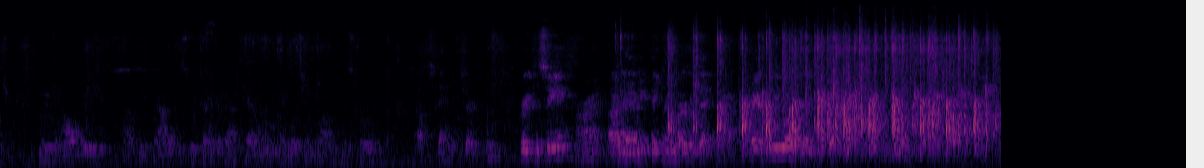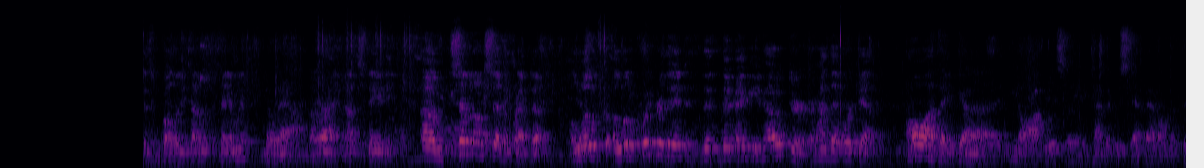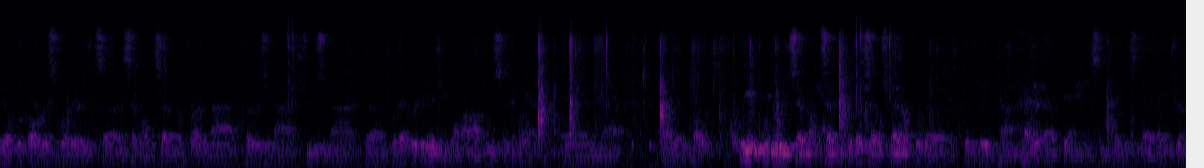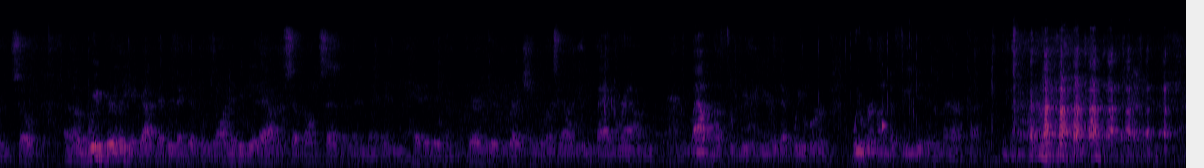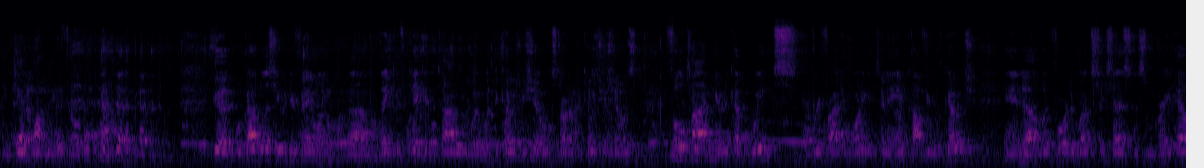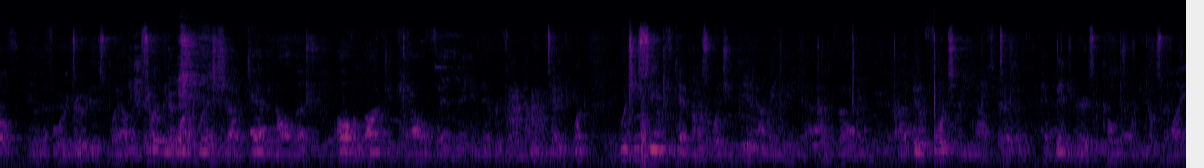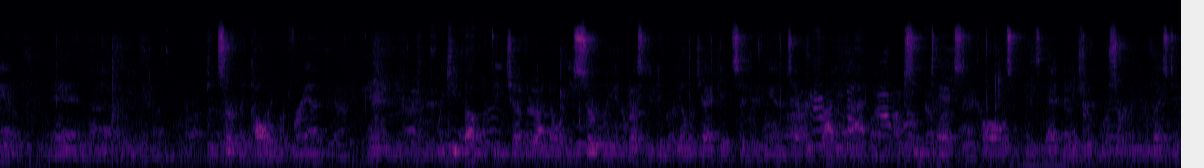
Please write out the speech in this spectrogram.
we can all be, uh, be proud of as we think about Kevin and wish him well in his career. Outstanding, sir. Great to see you. All right. All right, Andy, thank you for everything. Mayor, can you Some quality time with the family? No doubt. All right, outstanding. Um, seven on seven wrapped up. A little, a little quicker than, than, than maybe you'd hoped, or, or how'd that work out? Oh, I think, uh, you know, obviously, anytime that we step out on the field, regardless of whether it's uh, seven on seven or Friday night, Thursday night, Tuesday night, uh, whatever it is, you want to obviously win. And, uh, uh, you know, we, we do seven on seven to get ourselves better for the, for the big time padded out games and things of that nature. And so, uh, we really had gotten everything that we wanted to get out of seven on seven and, and headed in a very good direction, was healthy. background loud enough for me to hear that we were, we were undefeated in America. And Kev want me to throw that out. Good. Well, God bless you and your family. Um, thank you for taking the time with, with the coaching show. We'll start up the coaching shows full time here in a couple weeks, every Friday morning at 10 a.m. Coffee with Coach. And uh, look forward to much success and some great health. And Looking uh, forward to it as well, and Thank certainly you, want to wish uh, Kevin all the, all the luck and health and, and everything. I'm gonna tell you, what, what you see with Kevin is what you get. I mean, I've, uh, I've been fortunate enough to have been here as a coach when he was playing, and, uh, can certainly call him a friend, and we keep up with each other. I know he's certainly interested in the Yellow Jackets and the wins every Friday night. We receive texts and calls and things of that nature. We're certainly interested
